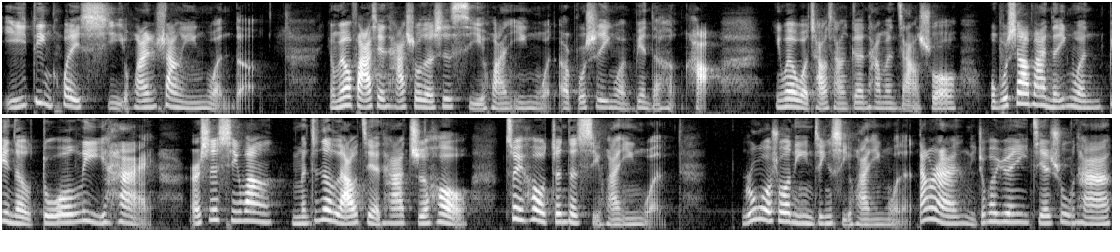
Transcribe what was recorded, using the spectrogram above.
一定会喜欢上英文的。”有没有发现他说的是喜欢英文，而不是英文变得很好？因为我常常跟他们讲说，我不是要把你的英文变得有多厉害，而是希望你们真的了解它之后，最后真的喜欢英文。如果说你已经喜欢英文了，当然你就会愿意接触它。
